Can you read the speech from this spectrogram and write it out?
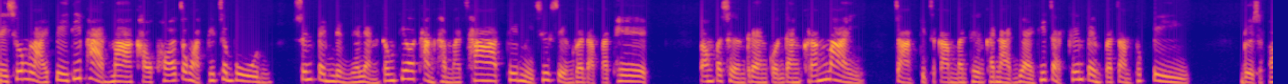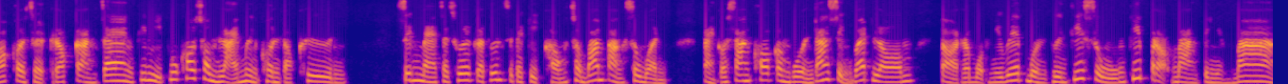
ในช่วงหลายปีที่ผ่านมาเขาค้อจังหวัดเพชรบูรณ์ ซึ่งเป็นหนึ่งในแหล่งท่องเที่ยวทางธรรมชาติที่มีชื่อเสียงระดับประเทศ ต้องเผชิญแรงกดดันครั้งใหม่ จากกิจกรรมบันเทิงขนาดใหญ่ที่จัดขึ้นเป็นประจำทุกปี โดยเฉพาะคอนเสิร์ตร็อกกลางแจ้งที่มีผู้เข้าชมหลายหมื่นคนต่อคืน ซึ่งแม้จะช่วยกระตุ้นเศรษฐกิจของชาวบ้านบางส่วน แต่ก็สร้างข้อกังวลด้านสิ่งแวดล้อม ต่อระบบนิเวศบนพื้นที่สูงที่เปราะบางเป็นอย่างมาก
